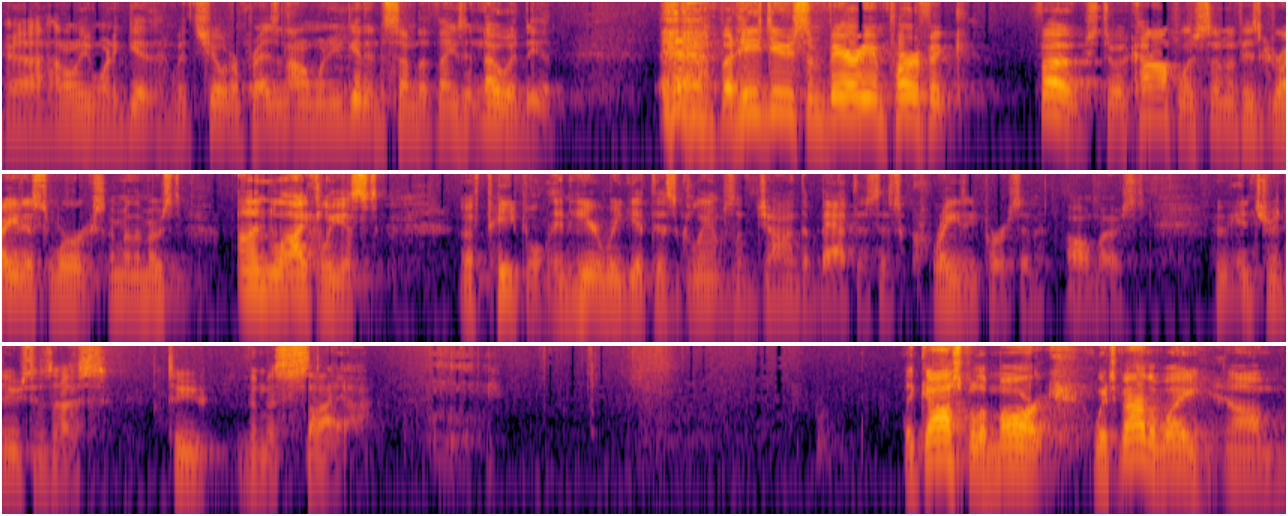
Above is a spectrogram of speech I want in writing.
Uh, I don't even want to get, with children present, I don't want to get into some of the things that Noah did. but he used some very imperfect folks to accomplish some of his greatest works, some of the most unlikeliest of people. And here we get this glimpse of John the Baptist, this crazy person almost, who introduces us to the Messiah. The Gospel of Mark, which, by the way, um,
